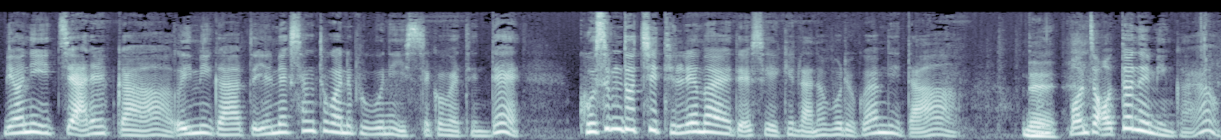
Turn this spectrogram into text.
면이 있지 않을까, 의미가 또 일맥상통하는 부분이 있을 것 같은데, 고슴도치 딜레마에 대해서 얘기를 나눠보려고 합니다. 네. 먼저 어떤 의미인가요?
